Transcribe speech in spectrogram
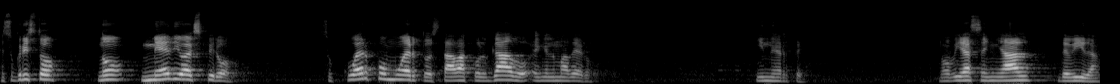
Jesucristo no medio expiró. Su cuerpo muerto estaba colgado en el madero, inerte. No había señal de vida.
